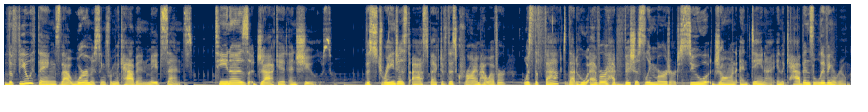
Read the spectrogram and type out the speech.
The few things that were missing from the cabin made sense Tina's jacket and shoes. The strangest aspect of this crime, however, was the fact that whoever had viciously murdered Sue, John, and Dana in the cabin's living room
